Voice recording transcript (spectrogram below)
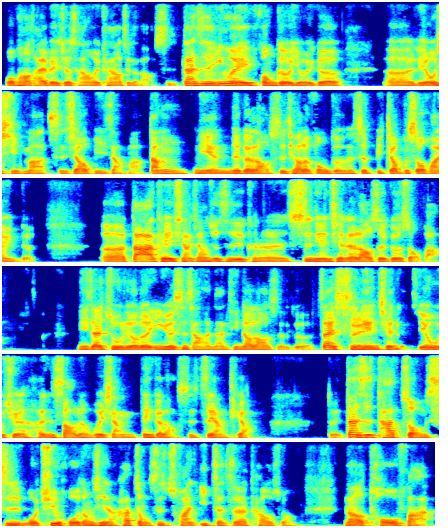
我跑台北就常常会看到这个老师，但是因为风格有一个。呃，流行嘛，此消彼长嘛。当年那个老师跳的风格呢，是比较不受欢迎的。呃，大家可以想象，就是可能十年前的饶舌歌手吧。你在主流的音乐市场很难听到饶舌歌，在十年前的街舞圈，很少人会像那个老师这样跳。对，但是他总是我去活动现场，他总是穿一整身的套装，然后头发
